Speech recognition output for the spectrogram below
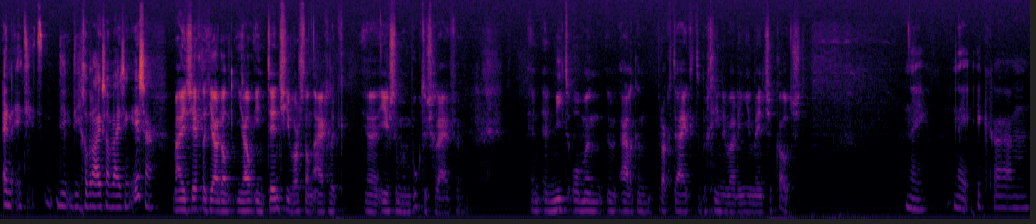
En die, die gebruiksaanwijzing is er. Maar je zegt dat jou dan, jouw intentie was dan eigenlijk uh, eerst om een boek te schrijven. En, en niet om een, een, eigenlijk een praktijk te beginnen waarin je mensen coacht. Nee, nee. Ik... Um,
